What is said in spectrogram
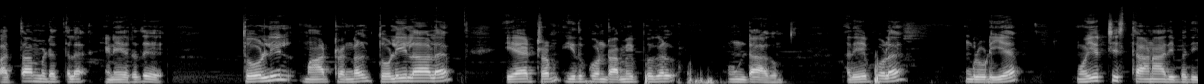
பத்தாம் இடத்துல இணையிறது. தொழில் மாற்றங்கள் தொழிலாள ஏற்றம் இது போன்ற அமைப்புகள் உண்டாகும். அதே போல் உங்களுடைய முயற்சி ஸ்தானாதிபதி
